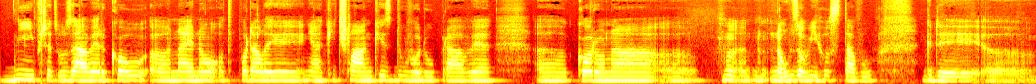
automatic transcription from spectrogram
dní před uzávěrkou uh, najednou odpodali nějaký články z důvodu právě uh, korona uh, nouzového stavu, kdy uh,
